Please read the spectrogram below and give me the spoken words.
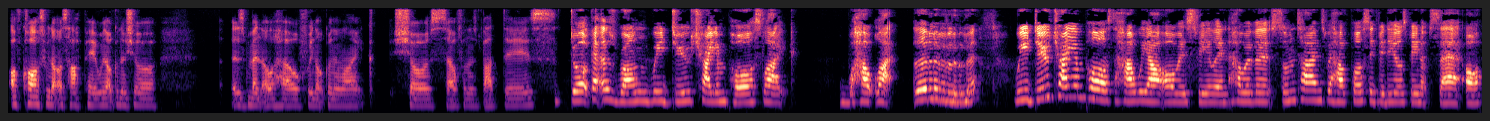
Of course, we're not as happy. We're not going to show as mental health. We're not going to like show ourselves on as bad days. Don't get us wrong, we do try and post like how like we do try and post how we are always feeling. However, sometimes we have posted videos being upset or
